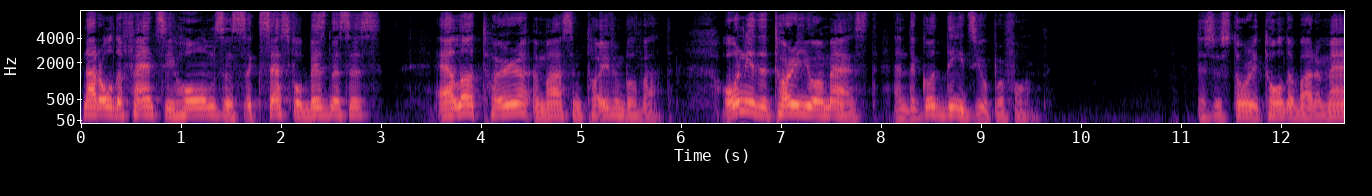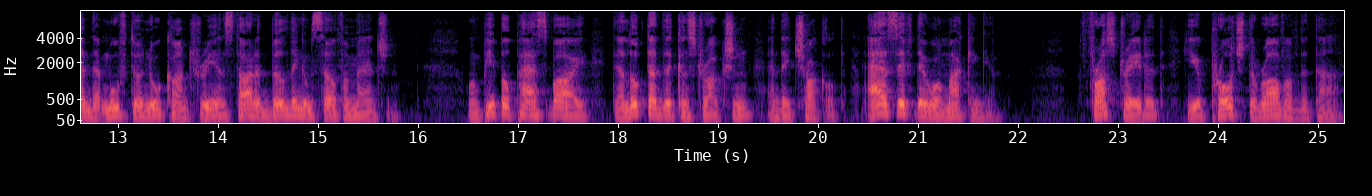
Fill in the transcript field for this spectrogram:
not all the fancy homes and successful businesses. Ella Torah amasim toivim. Only the Torah you amassed and the good deeds you performed. There's a story told about a man that moved to a new country and started building himself a mansion. When people passed by, they looked at the construction and they chuckled, as if they were mocking him. Frustrated, he approached the Rav of the town.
